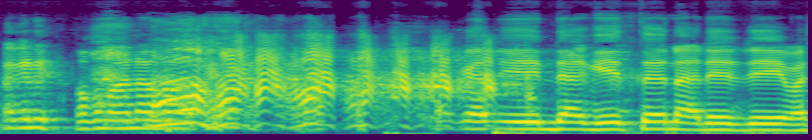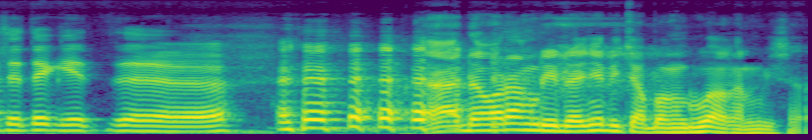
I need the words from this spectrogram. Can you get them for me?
Pakai di- mau ke mana? Bang? pakai lidah gitu, nak Dede maksudnya gitu. Ada orang lidahnya di cabang dua kan bisa.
